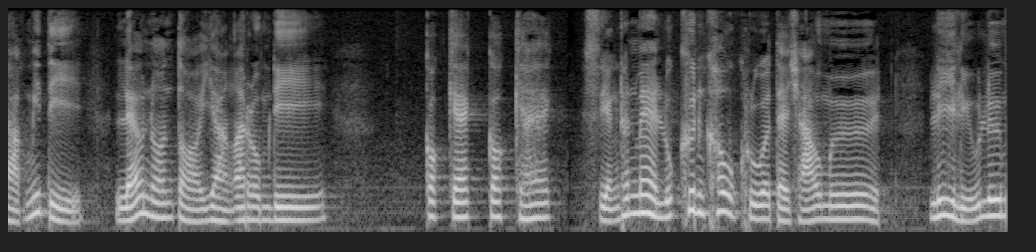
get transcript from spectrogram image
จากมิติ แล้วนอนต่ออย่างอารมณ์ดี ก็แก๊กก็แก๊ก เสียงท่านแม่ลุกขึ้นเข้าครัวแต่เช้ามืด ลี่หลิวลืม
